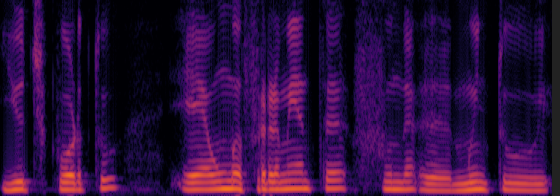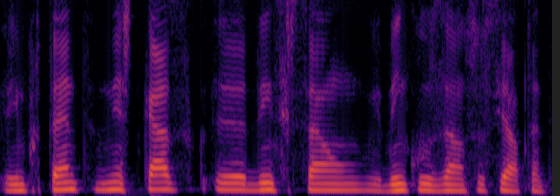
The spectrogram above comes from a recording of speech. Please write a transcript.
e o desporto é uma ferramenta muito importante, neste caso, de inserção, de inclusão social. Portanto,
